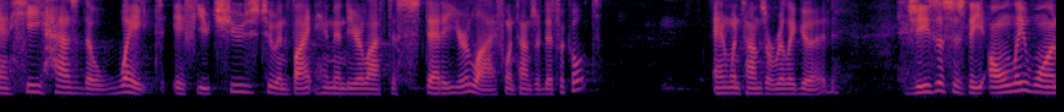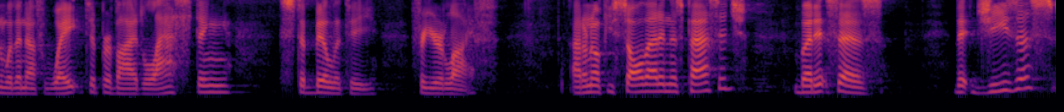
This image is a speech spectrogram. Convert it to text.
and He has the weight if you choose to invite Him into your life to steady your life when times are difficult and when times are really good. Jesus is the only one with enough weight to provide lasting stability for your life. I don't know if you saw that in this passage, but it says that Jesus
